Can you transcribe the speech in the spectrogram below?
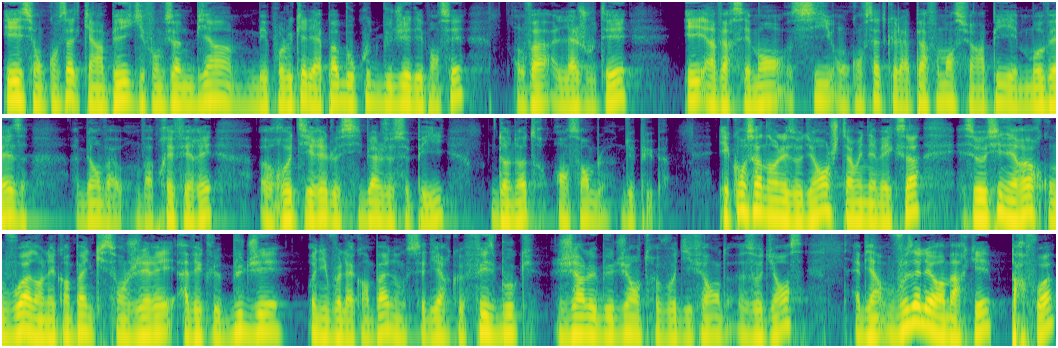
Et si on constate qu'il y a un pays qui fonctionne bien mais pour lequel il n'y a pas beaucoup de budget dépensé, on va l'ajouter et inversement, si on constate que la performance sur un pays est mauvaise, eh on, va, préférer retirer le ciblage de ce pays dans notre ensemble de pubs. Et concernant les audiences, je termine avec ça, et c'est aussi une erreur qu'on voit dans les campagnes qui sont gérées avec le budget au niveau de la campagne, c'est-à-dire que Facebook gère le budget entre vos différentes audiences, eh bien vous allez remarquer parfois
